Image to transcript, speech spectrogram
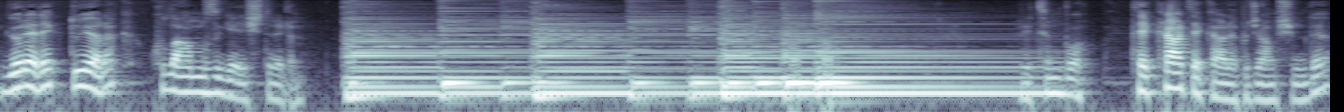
görerek, duyarak kulağımızı geliştirelim. Tekrar tekrar yapacağım şimdi.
